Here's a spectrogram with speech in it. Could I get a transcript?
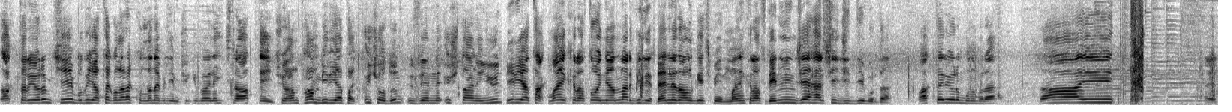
aktarıyorum ki bunu yatak olarak kullanabileyim. Çünkü böyle hiç rahat değil. Şu an tam bir yatak. 3 odun, üzerine 3 tane yün, bir yatak. Minecraft oynayanlar bilir. Benle dalga geçmeyin. Minecraft denilince her şey ciddi burada. Aktarıyorum bunu bura. Ay. Evet.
